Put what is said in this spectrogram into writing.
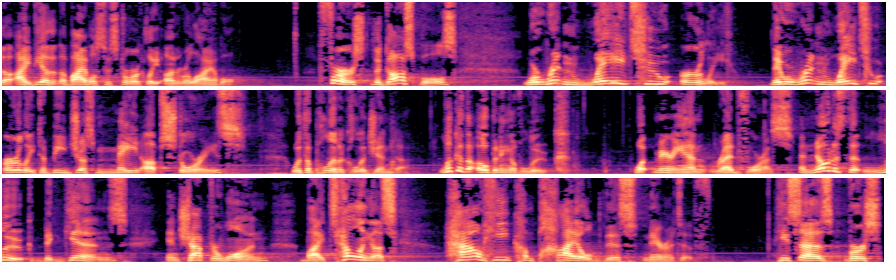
the idea that the Bible is historically unreliable. First, the Gospels were written way too early. They were written way too early to be just made up stories with a political agenda. Look at the opening of Luke, what Marianne read for us. And notice that Luke begins in chapter 1 by telling us how he compiled this narrative. He says, verse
